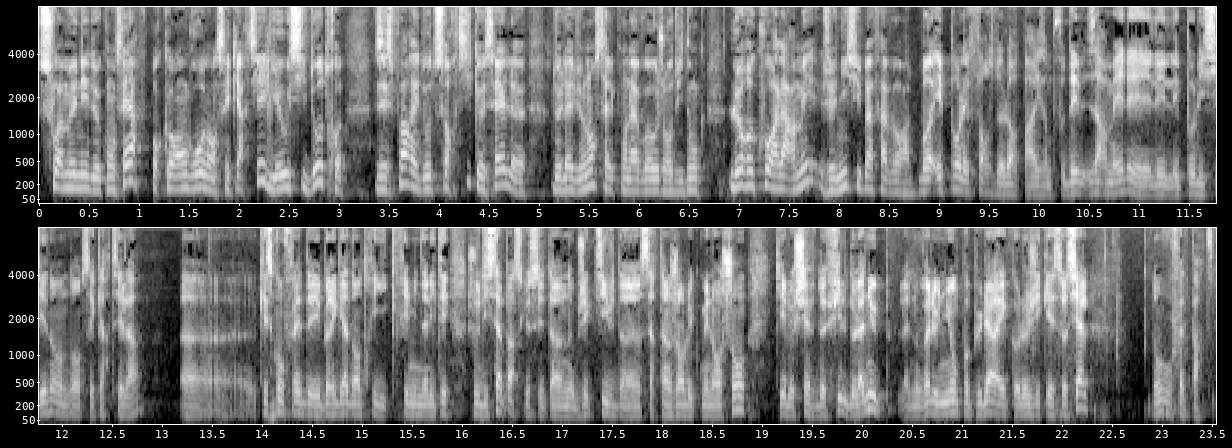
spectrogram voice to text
soit menée de concert pour qu'en gros, dans ces quartiers, il y ait aussi d'autres espoirs et d'autres sorties que celles de la violence telle qu'on la voit aujourd'hui. Donc, le recours à l'armée, je n'y suis pas favorable. Et pour les forces de l'ordre, par exemple, faut désarmer les, policiers dans, dans ces quartiers-là? Euh, Qu'est-ce qu'on fait des brigades anti-criminalité? Je vous dis ça parce que c'est un objectif d'un certain Jean-Luc Mélenchon, qui est le chef de file de la NUP, la nouvelle Union populaire écologique et sociale, dont vous faites partie.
